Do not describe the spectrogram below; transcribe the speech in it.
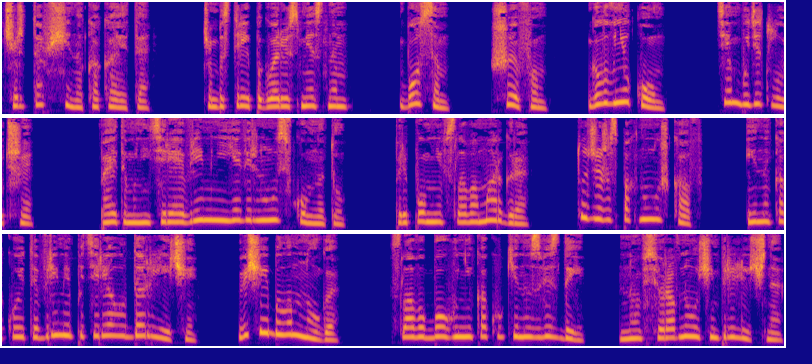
Чертовщина какая-то. Чем быстрее поговорю с местным боссом, шефом, головнюком, тем будет лучше. Поэтому, не теряя времени, я вернулась в комнату. Припомнив слова Маргара, тут же распахнула шкаф и на какое-то время потеряла дар речи. Вещей было много. Слава богу, не как у кинозвезды, но все равно очень прилично.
